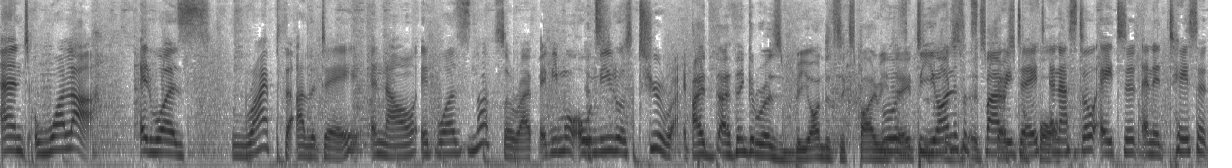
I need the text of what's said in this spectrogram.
and voila, it was ripe the other day, and now it was not so ripe anymore, or It's- maybe it was too ripe. I, I think it was beyond its expiry It was date. beyond was- its expiry best date, before. and I still ate it, and it tasted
